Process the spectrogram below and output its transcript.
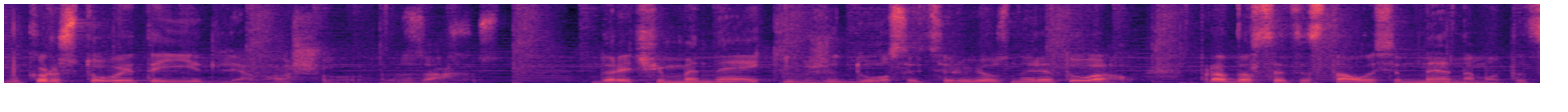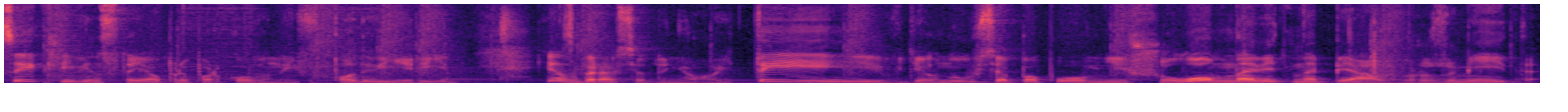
використовуйте її для вашого захисту. До речі, мене який вже досить серйозно рятував. Правда, все це сталося не на мотоциклі, він стояв припаркований в подвір'ї. Я збирався до нього йти, вдягнувся по повній, шолом навіть напялив, розумієте?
